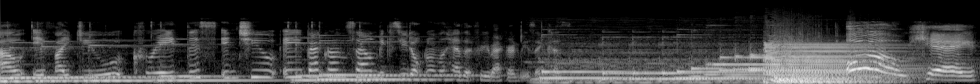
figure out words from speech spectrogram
out if I do create this into a background sound, because you don't normally have that for your background music, because... Okay.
